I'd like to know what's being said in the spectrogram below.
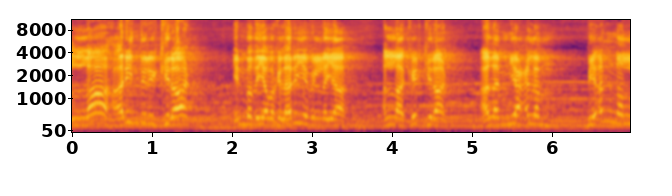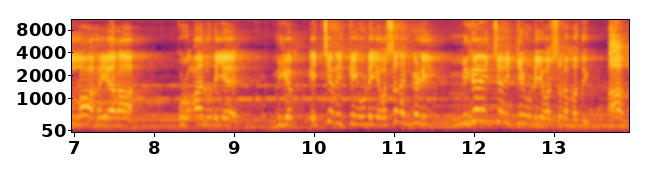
அல்லாஹ் அறிந்திருக்கிறான் என்பதை அவர்கள் அறியவில்லையா? அல்லாஹ் கேட்கிறான் அலம் யஅலம் பி அன்னல்லாஹ யரா? குர்ஆனுடைய மிக எச்சரிக்கையுடைய வசனங்களில் மிக எச்சரிக்கை உடைய வசனம் அது. ஆம்.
